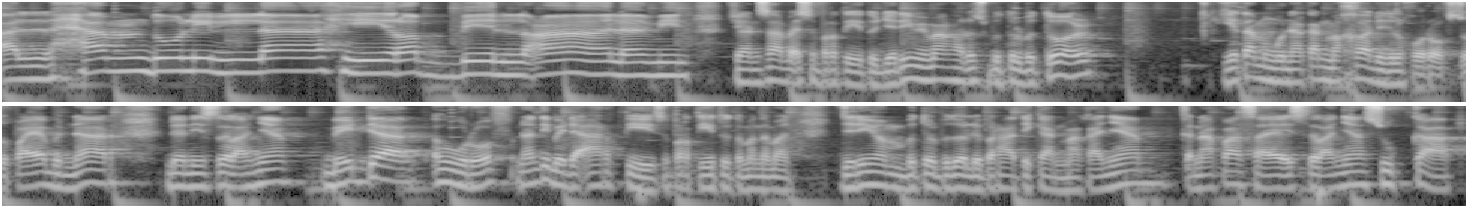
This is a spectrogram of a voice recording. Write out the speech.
Alhamdulillahi rabbil alamin. Jangan sampai seperti itu. Jadi memang harus betul-betul kita menggunakan makharijul huruf supaya benar dan istilahnya beda huruf nanti beda arti seperti itu teman-teman. Jadi memang betul-betul diperhatikan. Makanya kenapa saya istilahnya suka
